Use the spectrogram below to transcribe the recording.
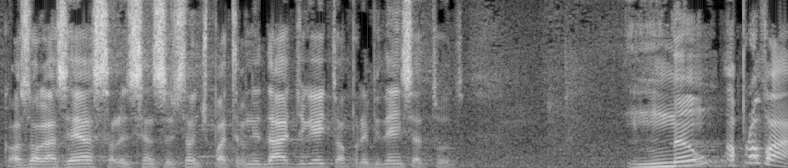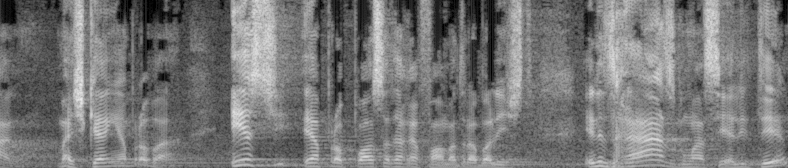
com as horas extras, licença de paternidade, direito à previdência, tudo. Não aprovaram, mas querem aprovar. Este é a proposta da reforma trabalhista. Eles rasgam a CLT,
